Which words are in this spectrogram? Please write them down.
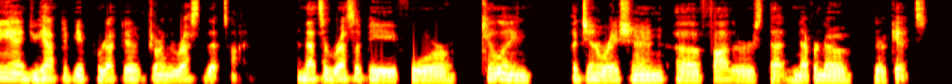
And you have to be productive during the rest of that time. And that's a recipe for killing a generation of fathers that never know their kids.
